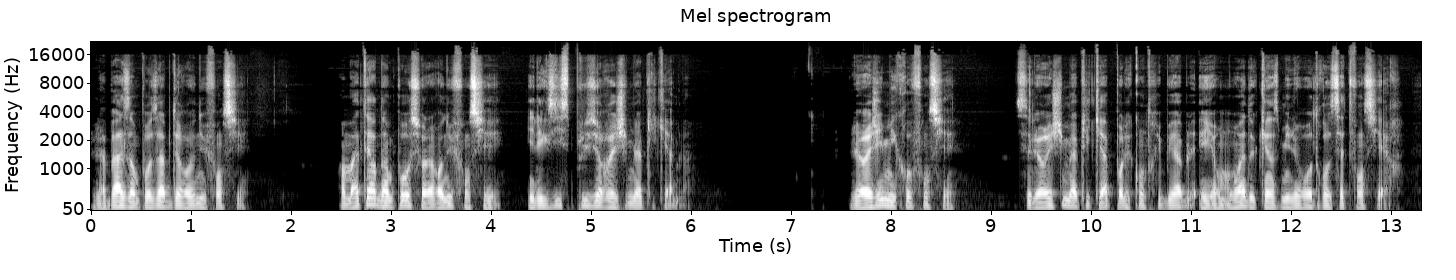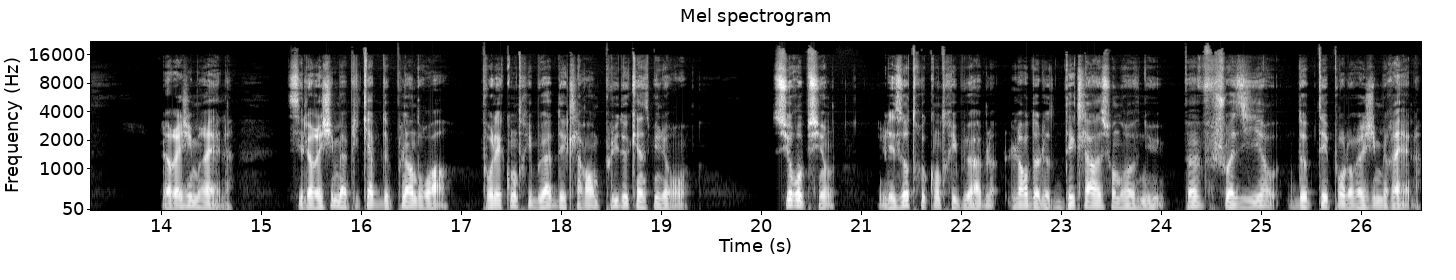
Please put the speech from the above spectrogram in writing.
La base imposable des revenus fonciers. En matière d'impôt sur les revenus fonciers, il existe plusieurs régimes applicables. Le régime microfoncier. C'est le régime applicable pour les contribuables ayant moins de 15 000 euros de recettes foncières. Le régime réel. C'est le régime applicable de plein droit pour les contribuables déclarant plus de 15 000 euros. Sur option, les autres contribuables, lors de leur déclaration de revenus, peuvent choisir d'opter pour le régime réel.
